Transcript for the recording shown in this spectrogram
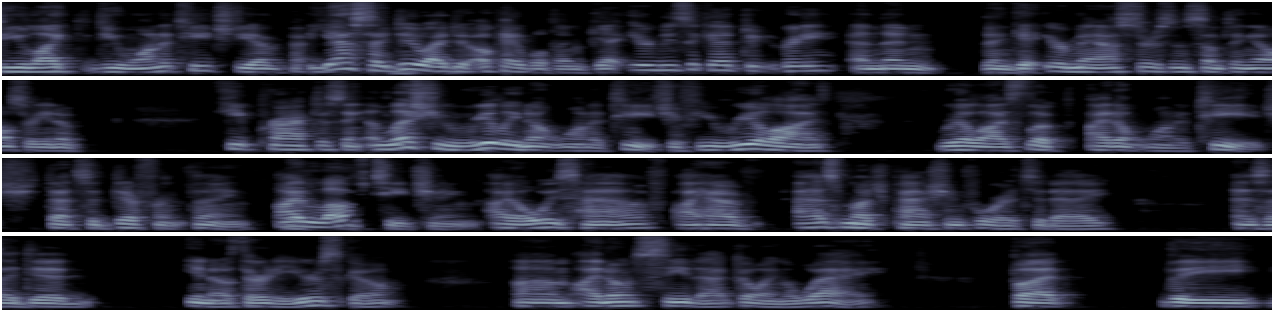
Do you like? Do you want to teach? Do you have? Yes, I do. I do. Okay, well then get your music ed degree, and then then get your master's in something else, or you know, keep practicing. Unless you really don't want to teach. If you realize realize, look, I don't want to teach. That's a different thing. Yeah. I love teaching. I always have. I have as much passion for it today as I did, you know, 30 years ago. Um, I don't see that going away. But the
